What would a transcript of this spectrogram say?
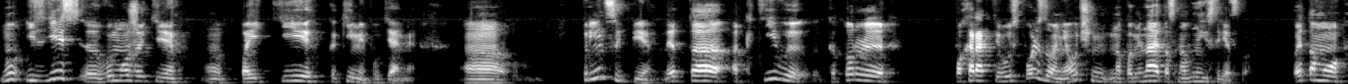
Ну и здесь э, вы можете э, пойти какими путями? Э, в принципе, это активы, которые по характеру использования очень напоминают основные средства. Поэтому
